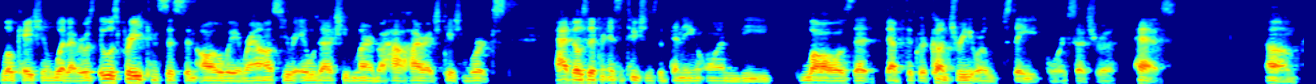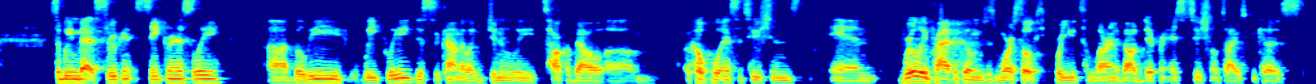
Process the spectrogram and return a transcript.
location, whatever. It was it was pretty consistent all the way around. So you were able to actually learn about how higher education works at those different institutions depending on the laws that that particular country or state or etc. has. Um, so we met synchronously, uh, I believe weekly, just to kind of like generally talk about um, a couple institutions and really practicum is more so for you to learn about different institutional types because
